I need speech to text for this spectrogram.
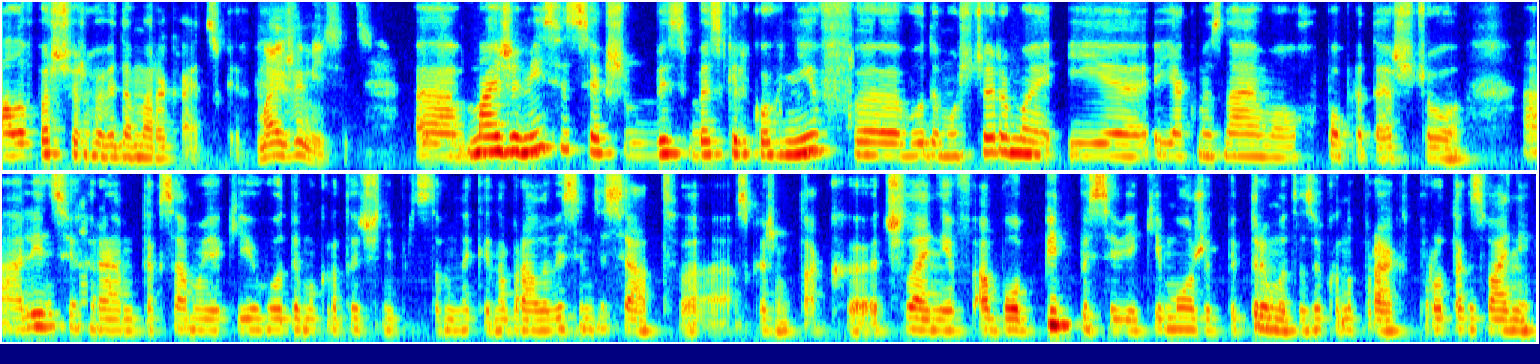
але в першу чергу від американських. Майже місяць. Е, Майже місяць, якщо без, без кількох днів е, будемо щирими, і як ми знаємо, попри те, що е, Лінсі Грем, так само як і його демократичні представники, набрали 80, е, скажімо так, членів або підписів, які можуть підтримати законопроект про так звані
